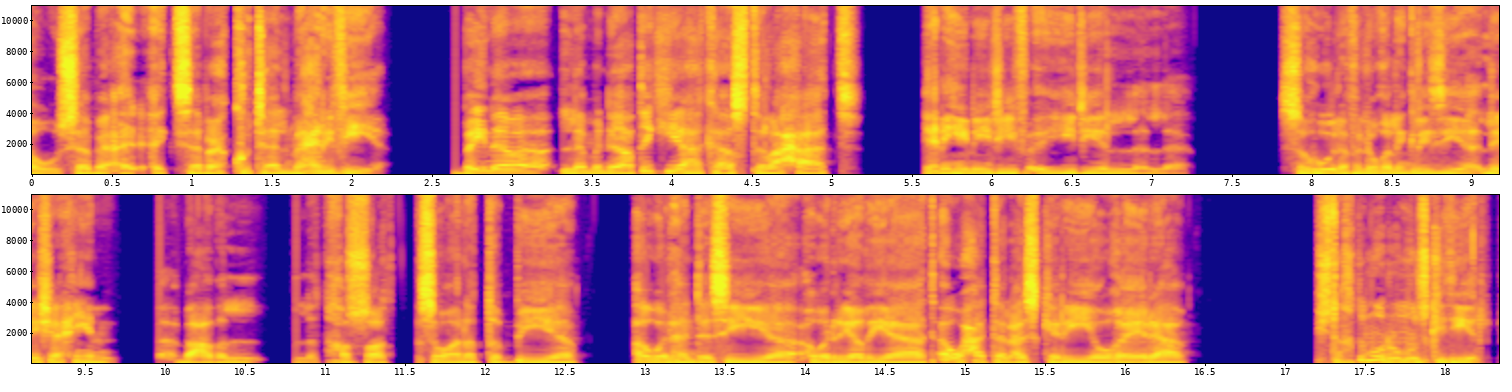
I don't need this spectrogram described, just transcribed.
أو سبع سبع كتل معرفية. بينما لما أعطيك إياها كاصطلاحات يعني هنا يجي يجي السهولة في اللغة الإنجليزية. ليش الحين بعض التخصصات سواء الطبية أو الهندسية أو الرياضيات أو حتى العسكرية وغيرها يستخدمون رموز كثير.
